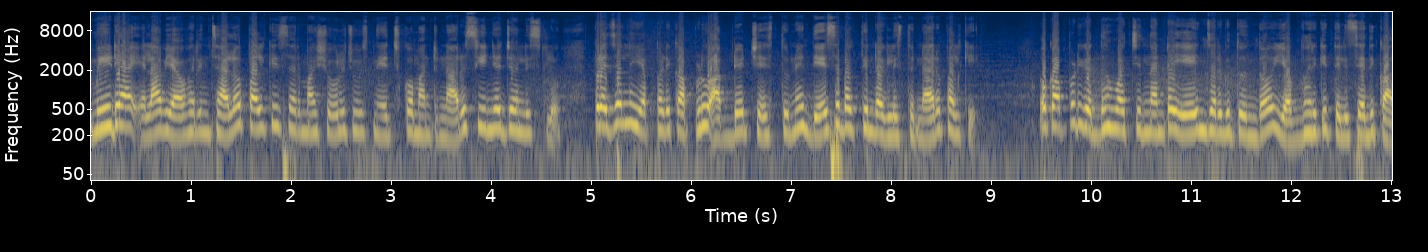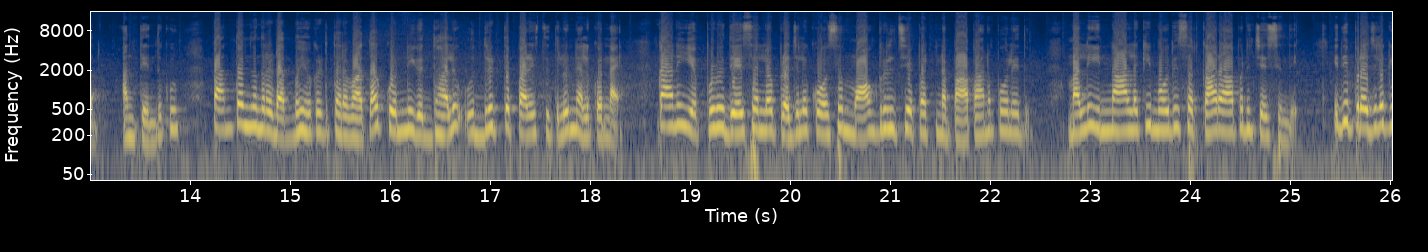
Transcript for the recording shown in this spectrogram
మీడియా ఎలా వ్యవహరించాలో పల్కి శర్మ షోలు చూసి నేర్చుకోమంటున్నారు సీనియర్ జర్నలిస్టులు. ప్రజల్ని ఎప్పటికప్పుడు అప్డేట్ చేస్తూనే దేశభక్తిని రగిలిస్తున్నారు పల్కి. ఒకప్పుడు యుద్ధం వచ్చిందంటే ఏం జరుగుతుందో ఎవ్వరికీ తెలిసేది కాదు. అంతెందుకు? పంతొమ్మిది వందల డెబ్బై ఒకటి తర్వాత కొన్ని యుద్ధాలు ఉద్రిక్త పరిస్థితులు నెలకొన్నాయి. కానీ ఎప్పుడూ దేశంలో ప్రజల కోసం మాక్ డ్రిల్ చేపట్టిన పాపాన పోలేదు. మళ్ళీ ఇన్నాళ్ళకి మోదీ సర్కార్ ఆపన చేసింది. ఇది ప్రజలకు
